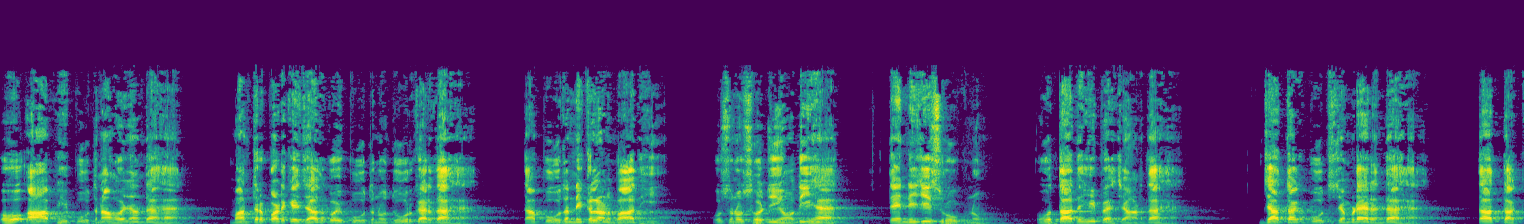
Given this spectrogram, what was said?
ਉਹ ਆਪ ਹੀ ਭੂਤਨਾ ਹੋ ਜਾਂਦਾ ਹੈ। ਮੰਤਰ ਪੜ੍ਹ ਕੇ ਜਦ ਕੋਈ ਭੂਤ ਨੂੰ ਦੂਰ ਕਰਦਾ ਹੈ, ਤਾਂ ਭੂਤ ਨਿਕਲਣ ਬਾਅਦ ਹੀ ਉਸ ਨੂੰ ਸੋਝੀ ਆਉਂਦੀ ਹੈ ਤੇ ਨਿੱਜੀ ਸਰੂਪ ਨੂੰ ਉਹ ਤਦ ਹੀ ਪਹਿਚਾਣਦਾ ਹੈ। ਜਦ ਤੱਕ ਭੂਤ ਚੰਬੜਿਆ ਰਹਿੰਦਾ ਹੈ, ਤਦ ਤੱਕ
